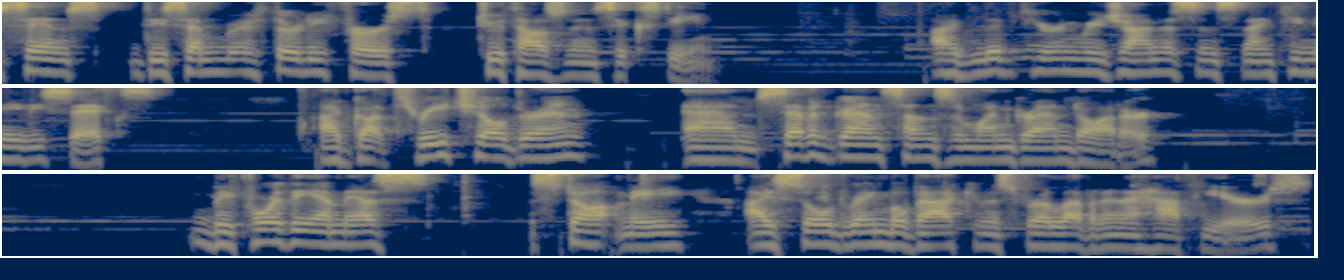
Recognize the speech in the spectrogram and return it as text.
since December 31st, 2016. I've lived here in Regina since 1986. I've got three children and seven grandsons and one granddaughter. Before the MS stopped me, I sold Rainbow Vacuums for 11 and a half years.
